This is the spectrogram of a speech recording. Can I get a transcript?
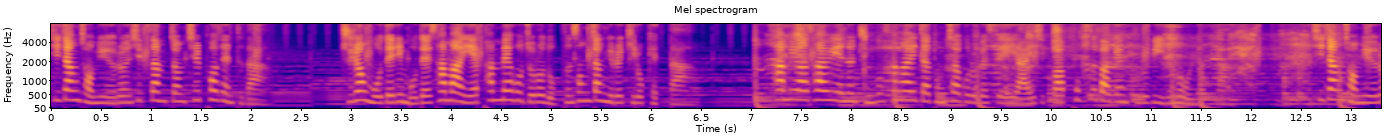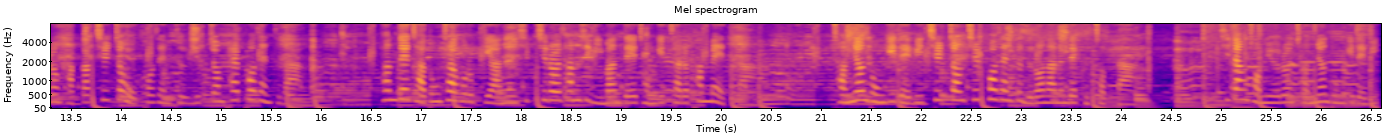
시장 점유율은 13.7%다. 주력 모델인 모델 3i의 판매 호조로 높은 성장률을 기록했다. 3위와 4위에는 중국 상하이 자동차 그룹 SAIC과 폭스바겐 그룹이 이름을 올렸다. 시장 점유율은 각각 7.5%, 6.8%다. 현대 자동차 그룹 기아는 17월 32만 대의 전기차를 판매했다. 전년 동기 대비 7.7% 늘어나는데 그쳤다. 시장 점유율은 전년 동기 대비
